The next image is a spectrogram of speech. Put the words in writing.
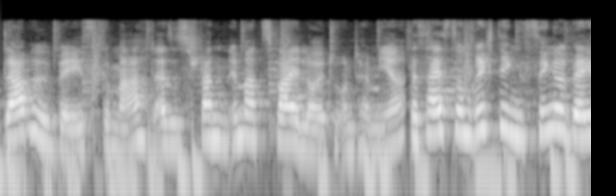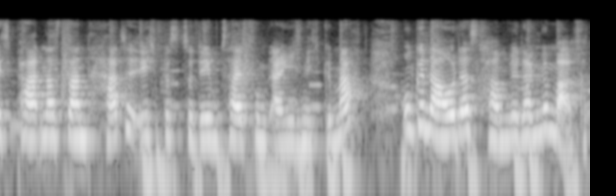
Double Bass gemacht, also es standen immer zwei Leute unter mir. Das heißt, so einen richtigen Single Bass Partnerstand hatte ich bis zu dem Zeitpunkt eigentlich nicht gemacht und genau das haben wir dann gemacht.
